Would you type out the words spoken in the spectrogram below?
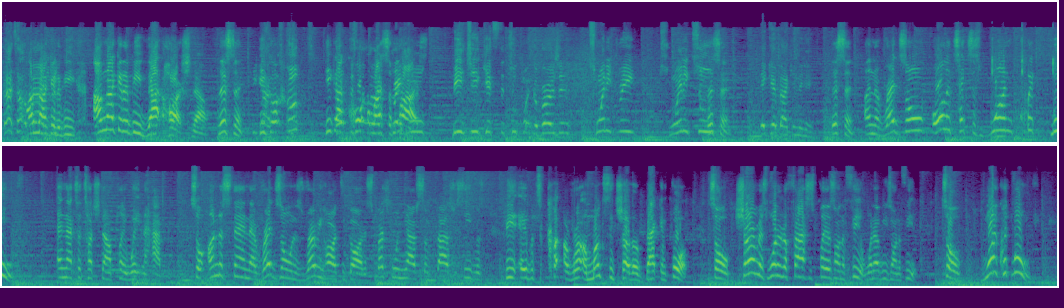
That's how I'm not gonna be. I'm not gonna be that harsh now. Listen, he, he got, got cooked. He got caught by surprise. BG gets the two-point conversion. 23, 22. Listen, they get back in the game. Listen, on the red zone, all it takes is one quick move, and that's a touchdown play waiting to happen. So understand that red zone is very hard to guard, especially when you have some fast receivers being able to cut amongst each other back and forth. So Sherm is one of the fastest players on the field whenever he's on the field. So one quick move,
